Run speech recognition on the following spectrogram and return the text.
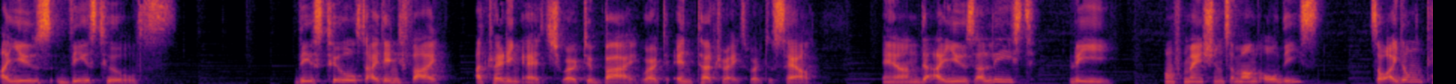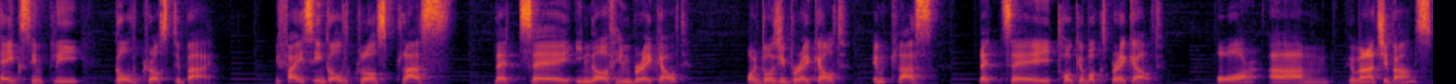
I use these tools. These tools to identify a trading edge, where to buy, where to enter trades, where to sell. And I use at least three confirmations among all these. So I don't take simply gold cross to buy. If I see gold cross plus, let's say engulfing breakout or doji breakout, and plus let's say Tokyo Box breakout or um, Fibonacci bounce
